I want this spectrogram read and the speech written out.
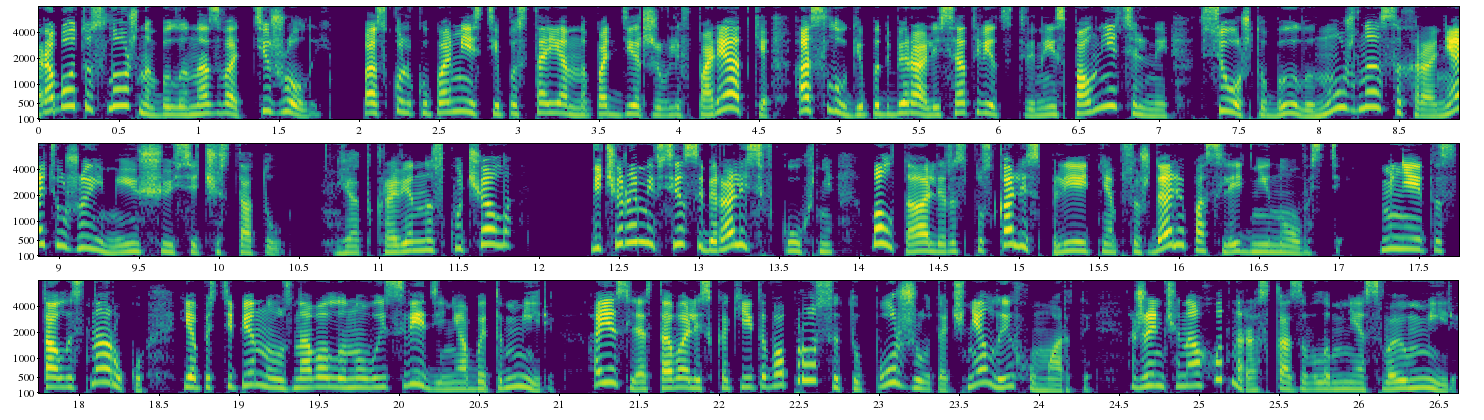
Работу сложно было назвать тяжелой, поскольку поместье постоянно поддерживали в порядке, а слуги подбирались ответственные и исполнительные, все, что было нужно, сохранять уже имеющуюся чистоту. Я откровенно скучала. Вечерами все собирались в кухне, болтали, распускали сплетни, обсуждали последние новости. Мне это сталось на руку, я постепенно узнавала новые сведения об этом мире. А если оставались какие-то вопросы, то позже уточняла их у Марты. Женщина охотно рассказывала мне о своем мире.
